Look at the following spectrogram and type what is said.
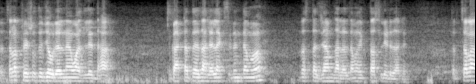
तर चला फ्रेश होतो जेवलेलं नाही वाजले दहा. घाटात झालेला ऍक्सिडेंट त्यामुळं रस्ता जाम झालेला त्यामुळे एक तास लेट झाले. तर चला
